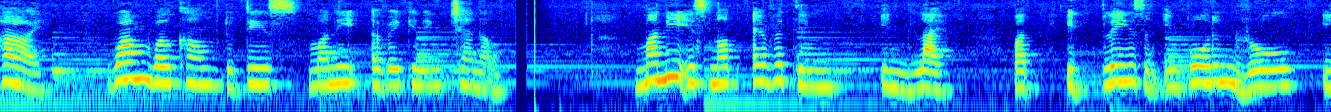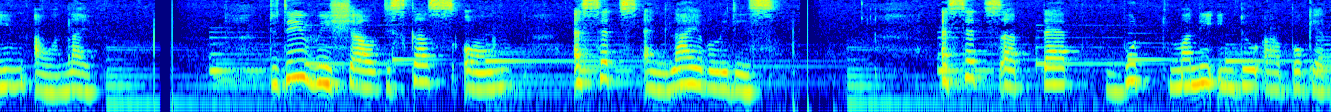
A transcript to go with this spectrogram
Hi, warm welcome to this Money Awakening channel. Money is not everything in life, but it plays an important role in our life. Today we shall discuss on assets and liabilities. Assets are that put money into our pocket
